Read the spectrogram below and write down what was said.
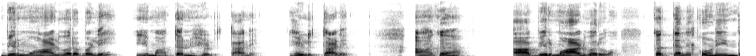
ಬಿರ್ಮು ಆಳ್ವರ ಬಳಿ ಈ ಮಾತನ್ನು ಹೇಳುತ್ತಾನೆ, ಹೇಳುತ್ತಾಳೆ. ಆಗ ಆ ಬಿರ್ಮು ಆಳ್ವರು ಕತ್ತಲೆ ಕೋಣೆಯಿಂದ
